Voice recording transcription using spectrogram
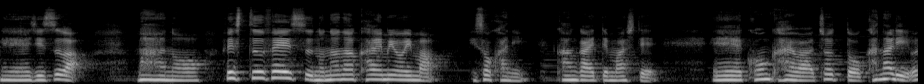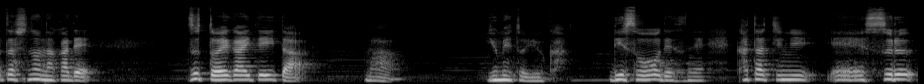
えー、実はまああのフェス2フェイスの7回目を今密かに考えてまして、えー、今回はちょっとかなり私の中でずっと描いていたまあ夢というか理想をですね。形に、えー、する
